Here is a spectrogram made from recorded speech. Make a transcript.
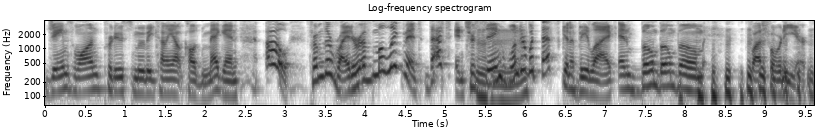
James Wan produced movie coming out called Megan. Oh, from the writer of *Malignant*. That's interesting. Mhm. Wonder what that's gonna be like. And boom, boom, boom. Flash forward a year.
